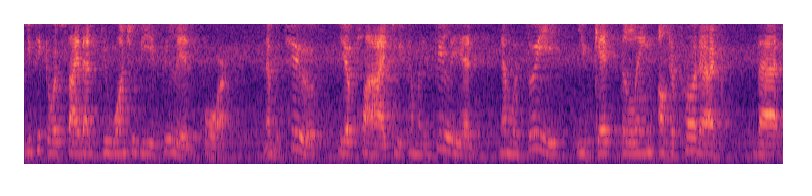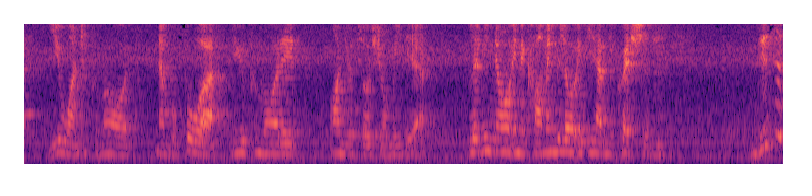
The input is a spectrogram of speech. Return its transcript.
you pick a website that you want to be affiliate for. Number two, you apply to become an affiliate. Number three, you get the link of the product that you want to promote. Number four, you promote it on your social media. Let me know in the comment below if you have any question. This is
